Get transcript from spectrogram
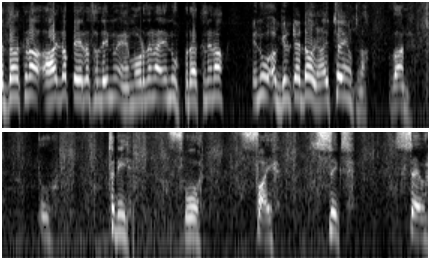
ਇਦਾਂ ਰੱਖਣਾ ਆ ਜਿਹੜਾ ਪੈਰ ਥੱਲੇ ਇਹਨੂੰ ਐ ਮੋੜ ਦੇਣਾ, ਇਹਨੂੰ ਉੱਪਰ ਰੱਖ ਲੈਣਾ, ਇਹਨੂੰ ਅੱਗੇ ਨੂੰ ਟੇਢਾ ਹੋ ਜਾਣਾ, ਇੱਥੇ ਐ ਉੱਠਣਾ। 1 2 3 4 5 6 7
